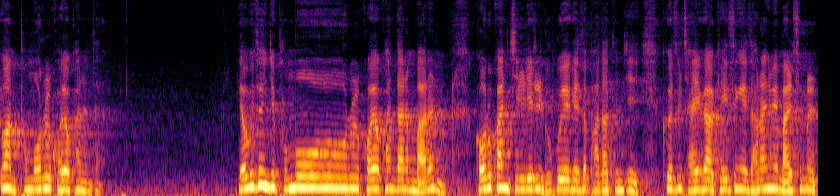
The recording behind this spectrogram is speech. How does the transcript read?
또한 부모를 거역하는 사람. 여기서 이제 부모를 거역한다는 말은 거룩한 진리를 누구에게서 받았든지 그것을 자기가 계승해서 하나님의 말씀을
